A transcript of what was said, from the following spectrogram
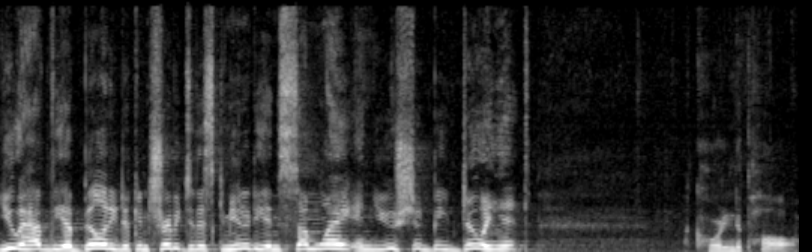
you have the ability to contribute to this community in some way, and you should be doing it according to Paul.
